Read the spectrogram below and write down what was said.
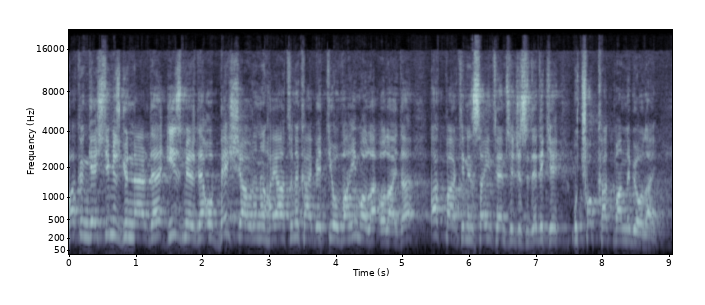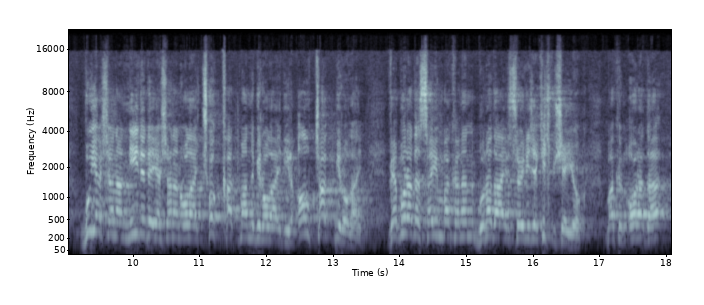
Bakın geçtiğimiz günlerde İzmir'de o beş yavrunun hayatını kaybettiği o vahim olayda AK Parti'nin sayın temsilcisi dedi ki bu çok katmanlı bir olay. Bu yaşanan Niğde'de yaşanan olay çok katmanlı bir olay değil. Alçak bir olay. Ve burada Sayın Bakan'ın buna dair söyleyecek hiçbir şey yok. Bakın orada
